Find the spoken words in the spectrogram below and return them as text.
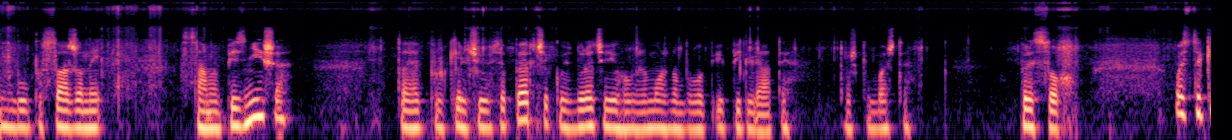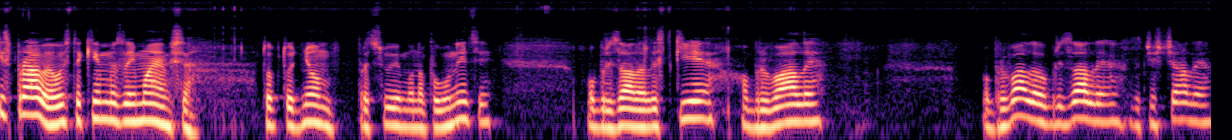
Він був посаджений саме пізніше. Так як прокільчується перчик, ось, до речі, його вже можна було б і підляти. Трошки, бачите, присох. Ось такі справи, ось таким ми займаємося. Тобто днем працюємо на полуниці, обрізали листки, обривали, обривали, обрізали, зачищали,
